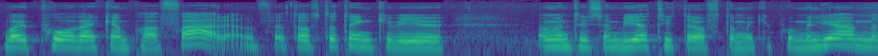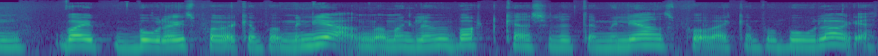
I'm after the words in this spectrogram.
vad är påverkan på affären. För att ofta tänker vi ju... Ja, men till exempel, jag tittar ofta mycket på miljö. Men vad är bolagets påverkan på miljön? Men man glömmer bort kanske lite miljöns påverkan på bolaget.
